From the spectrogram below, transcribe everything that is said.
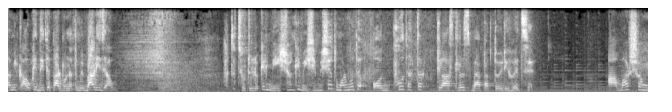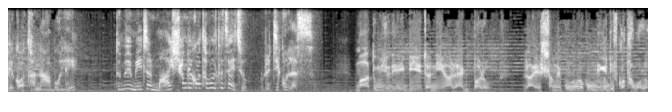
আমি কাউকে দিতে পারব না। তুমি বাড়ি যাও। একটা ছোট লোকের মেয়ের সঙ্গে মিশে মিশে তোমার মধ্যে অদ্ভুত একটা ক্লাসলেস ব্যাপার তৈরি হয়েছে। আমার সঙ্গে কথা না বলে তুমি ওই মেয়েটার মায়ের সঙ্গে কথা বলতে চাইছো? রেটিকুলাস মা তুমি যদি এই বিয়েটা নিয়ে আর একবারও রায়ের সামনে কোনো রকম নেগেটিভ কথা বলো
